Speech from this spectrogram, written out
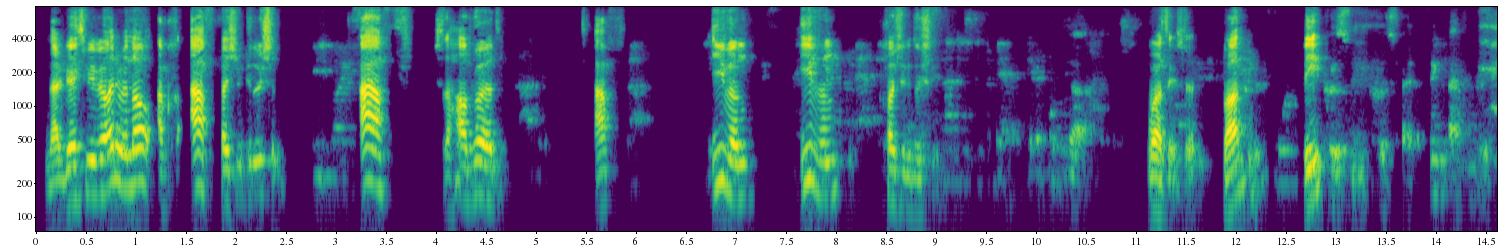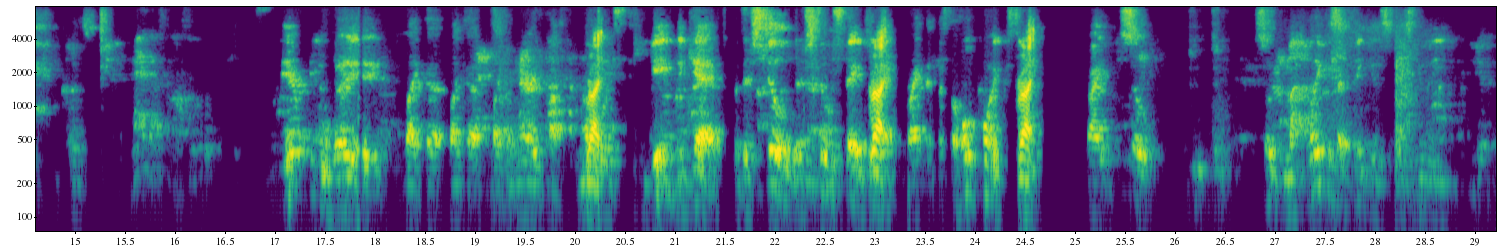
Now the great people even know af Choshesh kedushin. Af, which is a hard word. Af, even, even Choshesh kedushin. What's the issue? What? B? Because, because I think that because they're being valued like a like a like a married couple. Right. words, He gave the gift, but there's still there's still stage Right. right? That's the whole point. Right. Right. So so my point is I think is, is really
